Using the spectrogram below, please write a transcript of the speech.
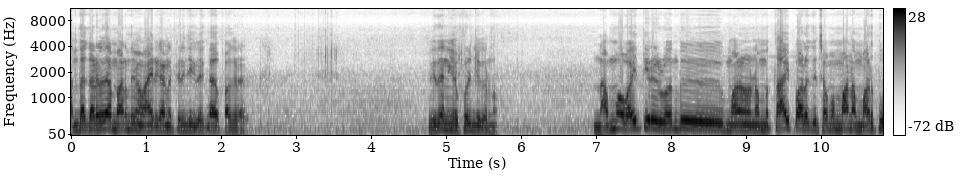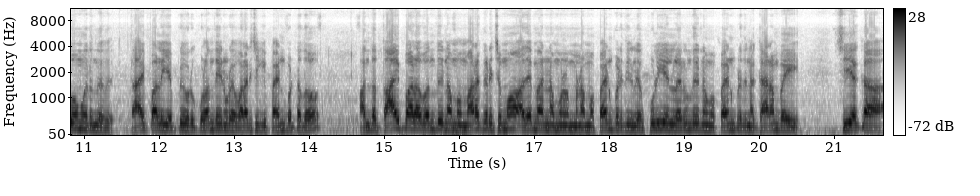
அந்த கடையில் தான் மருந்து இவன் வாங்கியிருக்கான்னு தெரிஞ்சுக்கிறதுக்காக பார்க்குறாரு. இதை நீங்கள் புரிஞ்சுக்கணும். நம்ம வைத்தியர்கள் வந்து ம நம்ம தாய்ப்பாலுக்கு சமமான மருத்துவமும் இருந்தது. தாய்ப்பால் எப்படி ஒரு குழந்தையினுடைய வளர்ச்சிக்கு பயன்பட்டதோ அந்த தாய்ப்பாலை வந்து நம்ம மறக்கடிச்சோமோ அதே மாதிரி நம்ம நம்ம நம்ம பயன்படுத்திக்கிற குளியல்லேருந்து நம்ம பயன்படுத்தின கரம்பை சீயக்காய்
